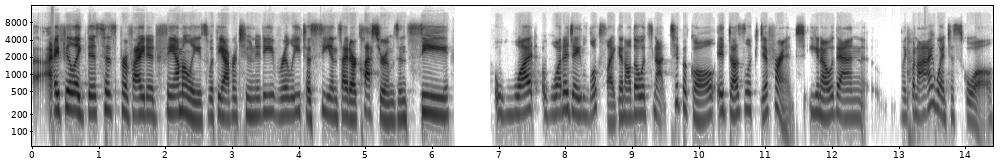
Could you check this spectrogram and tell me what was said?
i feel like this has provided families with the opportunity really to see inside our classrooms and see what what a day looks like. And although it's not typical it does look different you know than like when i went to school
